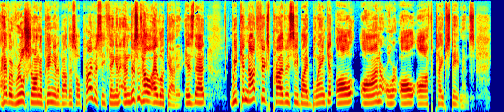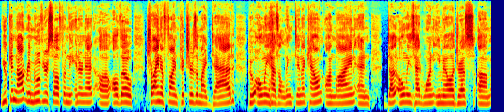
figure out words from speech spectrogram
I have a real strong opinion about this whole privacy thing. And, and this is how I look at it is that we cannot fix privacy by blanket all on or all off type statements. You cannot remove yourself from the internet. Uh, although trying to find pictures of my dad, who only has a LinkedIn account online and do- only has had one email address um,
